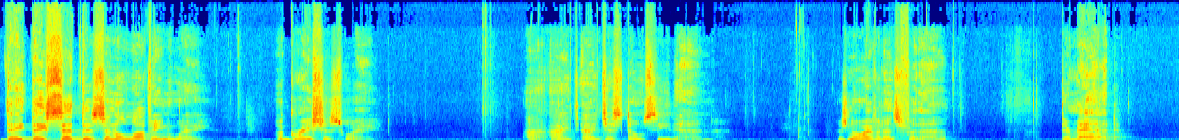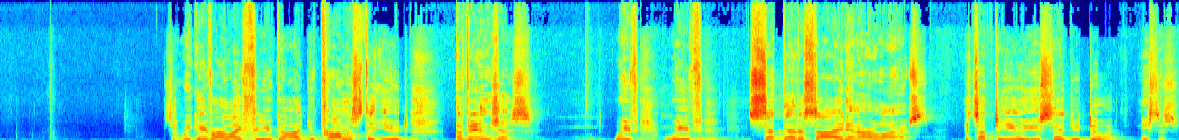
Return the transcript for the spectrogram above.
they, they said this in a loving way, a gracious way. I, I, I just don't see that. There's no evidence for that. They're mad. Said, We gave our life for you, God. You promised that you'd avenge us. We've, we've set that aside in our lives. It's up to you. You said you'd do it. And he says,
